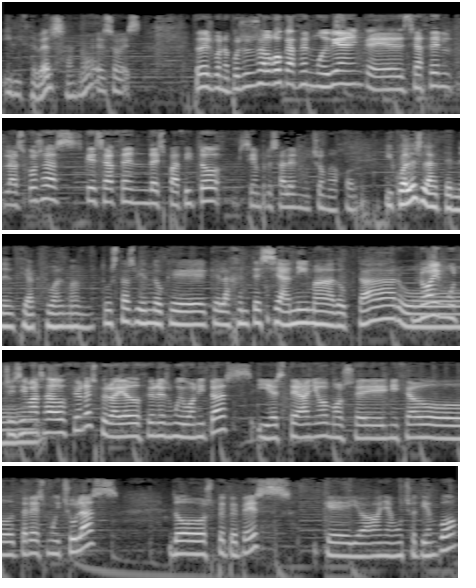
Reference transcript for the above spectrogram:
y viceversa, ¿no? Eso es. Entonces, bueno, pues eso es algo que hacen muy bien, que se hacen las cosas que se hacen despacito siempre salen mucho mejor. ¿Y cuál es la tendencia actual, mam? ¿Tú estás viendo que, que la gente se anima a adoptar o...? No hay muchísimas adopciones, pero hay adopciones muy bonitas y este año hemos eh, iniciado tres muy chulas, dos PPPs que llevaban ya mucho tiempo,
